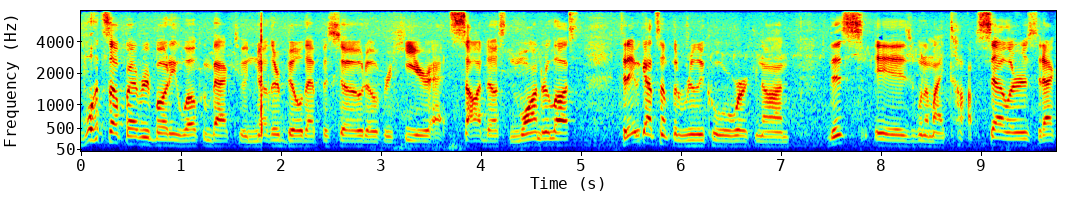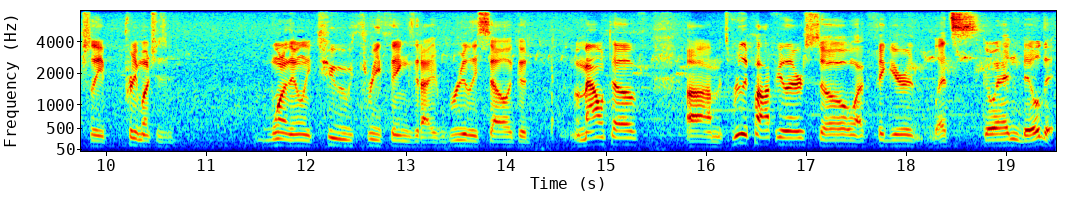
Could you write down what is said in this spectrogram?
What's up everybody? Welcome back to another build episode over here at Sawdust and Wanderlust. Today we got something really cool we're working on. This is one of my top sellers. It actually pretty much is one of the only two, three things that I really sell a good amount of. Um, it's really popular, so I figured let's go ahead and build it.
